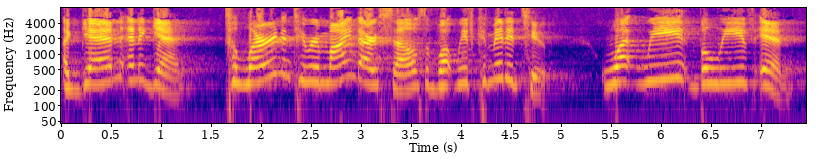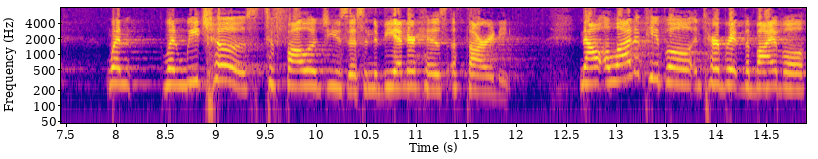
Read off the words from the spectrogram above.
again and again to learn and to remind ourselves of what we've committed to, what we believe in when, when we chose to follow Jesus and to be under his authority. Now, a lot of people interpret the Bible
